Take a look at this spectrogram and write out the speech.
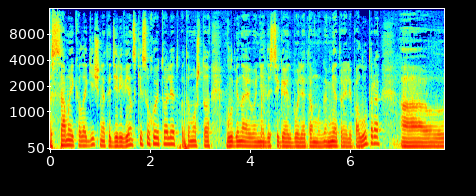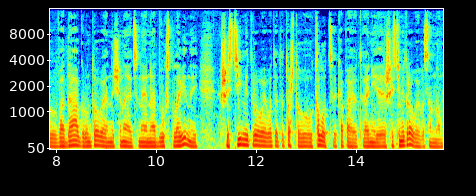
Самый экологичный – это деревенский сухой туалет, потому что глубина его не достигает более там, метра или полутора, а вода грунтовая начинается, наверное, от двух с половиной, шестиметровая. Вот это то, что колодцы копают, они шестиметровые в основном.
